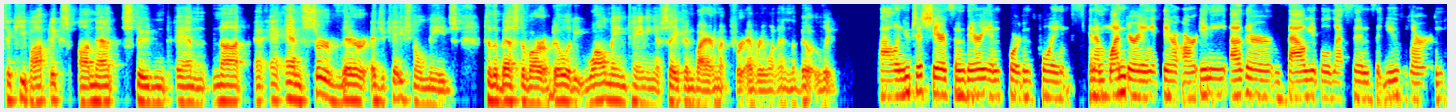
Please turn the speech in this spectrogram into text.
to keep optics on that student and not and serve their educational needs to the best of our ability while maintaining a safe environment for everyone in the building. Wow, and you just shared some very important points. And I'm wondering if there are any other valuable lessons that you've learned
